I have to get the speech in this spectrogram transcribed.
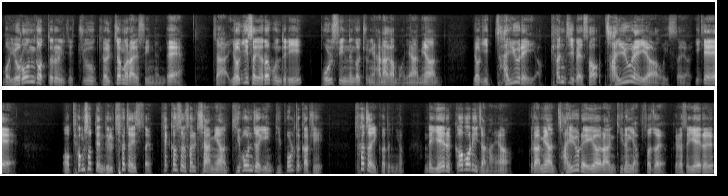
뭐 요런 것들을 이제 쭉 결정을 할 수 있는데 자 여기서 여러분들이 볼 수 있는 것 중에 하나가 뭐냐면 여기 자유 레이어 편집에서 자유 레이어라고 있어요. 이게 어, 평소 때 늘 켜져 있어요. 캡컷을 설치하면 기본적인 디폴트 값이 켜져 있거든요. 근데 얘를 꺼버리잖아요. 그러면 자유 레이어라는 기능이 없어져요. 그래서 얘를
